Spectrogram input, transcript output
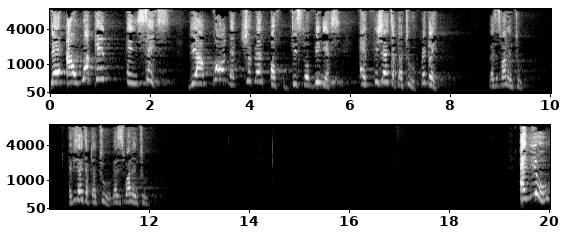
They are walking in sins. They are called the children of disobedience. Ephesians chapter 2, quickly. Verses 1 and 2. Ephesians chapter 2, verses 1 and 2. And you,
